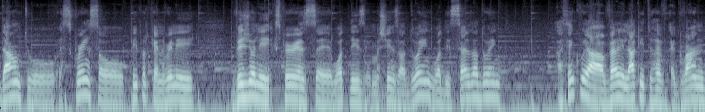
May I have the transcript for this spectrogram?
down to a screen so people can really visually experience uh, what these machines are doing, what these cells are doing, I think we are very lucky to have a Grand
